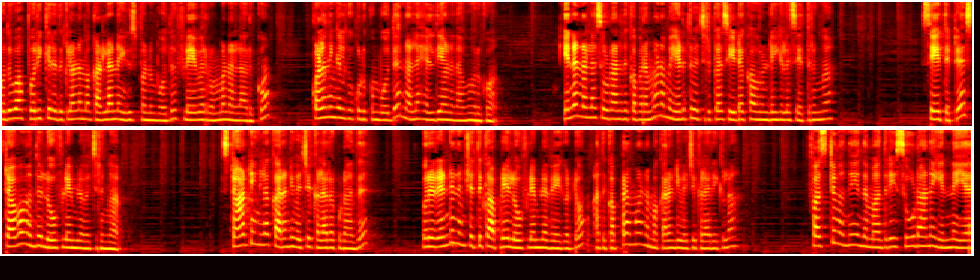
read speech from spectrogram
பொதுவாக பொரிக்கிறதுக்கெலாம் நம்ம கடலெண்ணெய் யூஸ் பண்ணும்போது ஃப்ளேவர் ரொம்ப நல்லாயிருக்கும் குழந்தைங்களுக்கு கொடுக்கும்போது நல்ல ஹெல்த்தியானதாகவும் இருக்கும். எண்ணெய் நல்லா சூடானதுக்கப்புறமா நம்ம எடுத்து வச்சுருக்க சீடக்காய் உருண்டைகளை சேர்த்துருங்க. சேர்த்துட்டு ஸ்டவ்வை வந்து லோ ஃப்ளேமில் வச்சுருங்க ஸ்டார்டிங்கில் கரண்டி வச்சு கிளறக்கூடாது. ஒரு ரெண்டு நிமிஷத்துக்கு அப்படியே லோ ஃப்ளேமில் வேகட்டும். அதுக்கப்புறமா நம்ம கரண்டி வச்சு கிளறிக்கலாம். ஃபஸ்ட்டு வந்து இந்த மாதிரி சூடான எண்ணெயை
